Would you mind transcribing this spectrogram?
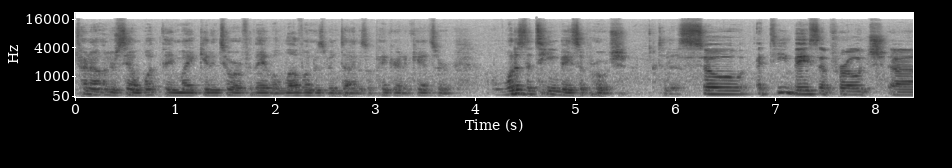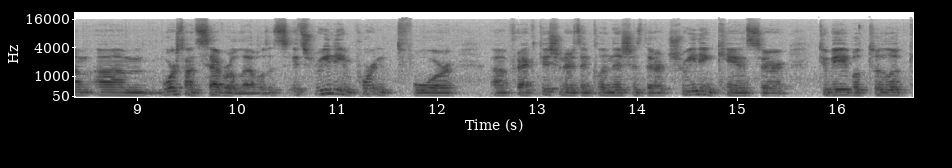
trying to understand what they might get into, or if they have a loved one who's been diagnosed with pancreatic cancer? What is the team-based approach to this? So a team-based approach um, um, works on several levels. It's it's really important for uh, practitioners and clinicians that are treating cancer to be able to look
